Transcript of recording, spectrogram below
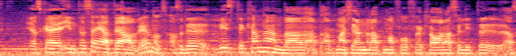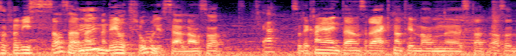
det, jag ska inte säga att det aldrig är något, alltså det, visst det kan hända att, att man känner att man får förklara sig lite, alltså för vissa så här, Mm. men, men det är otroligt sällan så att Ja. så det kan jag inte ens räkna till någon eh, alltså,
